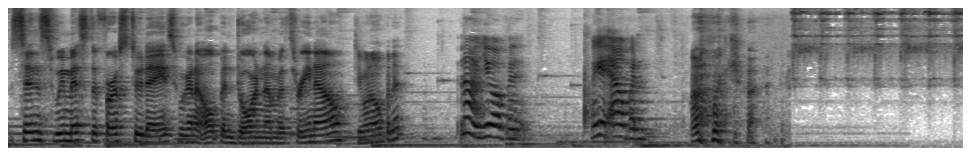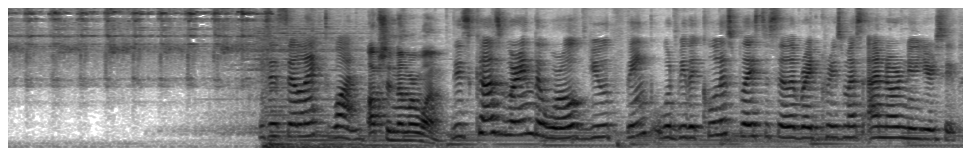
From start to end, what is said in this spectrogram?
Since we missed the first two days, we're gonna open door number three now. Do you wanna open it? No, you open it. Okay, I open it. Oh my god. It says select one. Option number one. Discuss where in the world you think would be the coolest place to celebrate Christmas and or New Year's Eve.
